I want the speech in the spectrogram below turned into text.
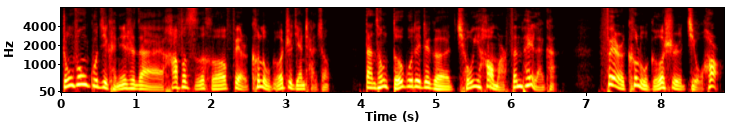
中锋估计肯定是在哈弗茨和费尔克鲁格之间产生，但从德国队这个球衣号码分配来看，费尔克鲁格是九号，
